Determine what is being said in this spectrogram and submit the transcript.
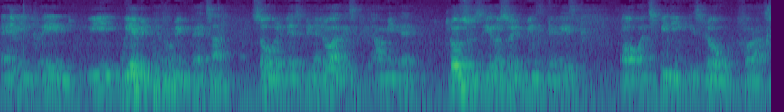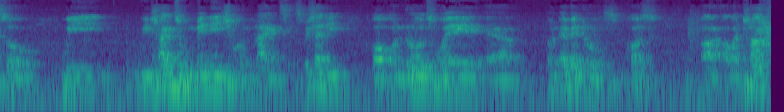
in green, we, we have been performing better. So there's been a lower risk. I mean, uh, close to zero, so it means the risk on speeding is low for us. So we we try to manage compliance, especially uh, on roads where uh, on urban roads, because uh, our trucks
